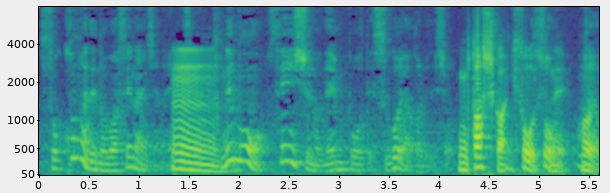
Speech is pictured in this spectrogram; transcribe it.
そこまで伸ばせないじゃないですか、うん。でも選手の年俸ってすごい上がるでしょ。確かにそうですね。はい。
